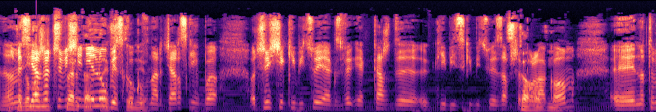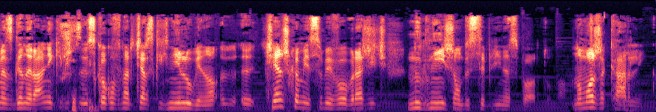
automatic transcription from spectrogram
Natomiast ja rzeczywiście nie lubię skoków narciarskich, bo oczywiście kibicuję, jak, jak każdy kibic kibicuje zawsze Skokowi. Polakom. E, natomiast generalnie kibic, skoków narciarskich nie lubię. No, e, ciężko mi jest sobie wyobrazić nudniejszą dyscyplinę sportu. No, no może karling.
